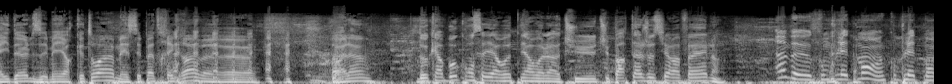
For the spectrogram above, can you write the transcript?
Idols est meilleur que toi, mais c'est pas très grave. euh, voilà. Donc un beau conseil à retenir, voilà. Tu, tu partages aussi Raphaël? Ah bah complètement, hein, complètement.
